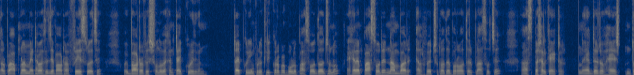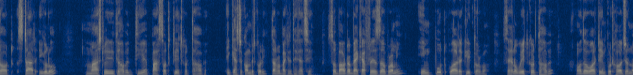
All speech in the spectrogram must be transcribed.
তারপর আপনার মেটামাক্সে যে বারোটা ফ্রেস রয়েছে, ওই বারোটা ফ্রেস সুন্দর এখানে টাইপ করে দেবেন। টাইপ করে ইনপুটে ক্লিক করার পর বলব পাসওয়ার্ড দেওয়ার জন্য। এখানে পাসওয়ার্ডের নাম্বার অ্যালফাবেট ছোটো হাতের, বড় হাতের প্লাস হচ্ছে স্পেশাল ক্যারেক্টার মানে at the rate of hash dot star এগুলো মাস্ট বি দিতে হবে, দিয়ে পাসওয়ার্ড ক্রিয়েট করতে হবে। এই কাজটা কমপ্লিট করি, তারপর বাকিটা দেখাচ্ছি। সো বারোটা ব্যাকআপ ফ্রেজ দেওয়ার পর আমি ইনপুট ওয়ার্ডে ক্লিক করব। সো এখানে ওয়েট করতে হবে আমাদের ওয়ার্ডটা ইনপুট হওয়ার জন্য।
